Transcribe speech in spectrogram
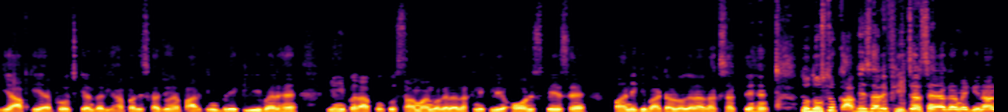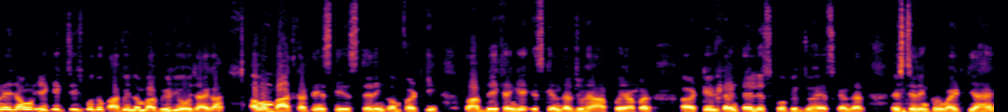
ये आपकी अप्रोच के अंदर यहाँ पर इसका जो है पार्किंग ब्रेक लीवर है। यहीं पर आपको कुछ सामान वगैरह रखने के लिए और स्पेस है। पानी की बाटल वगैरह रख सकते हैं। तो दोस्तों, काफ़ी सारे फीचर्स हैं। अगर मैं गिनाने जाऊँ एक एक चीज़ को तो काफ़ी लंबा वीडियो हो जाएगा। अब हम बात करते हैं इसके स्टेयरिंग कंफर्ट की। तो आप देखेंगे, इसके अंदर जो है आपको यहाँ पर टिल्ट एंड टेलीस्कोपिक जो है इसके अंदर स्टेयरिंग प्रोवाइड किया है,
